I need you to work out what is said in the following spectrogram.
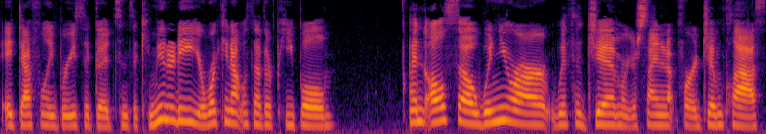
It definitely breeds a good sense of community. You're working out with other people and also, when you are with a gym or you're signing up for a gym class,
